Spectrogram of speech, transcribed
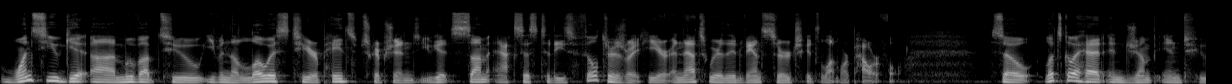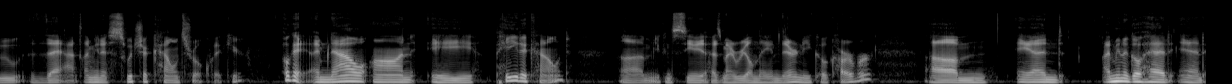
once you get uh, move up to even the lowest tier paid subscriptions, you get some access to these filters right here, and that's where the advanced search gets a lot more powerful. So let's go ahead and jump into that. I'm going to switch accounts real quick here. Okay, I'm now on a paid account. Um, you can see it has my real name there, Nico Carver. Um, and I'm going to go ahead and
